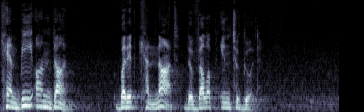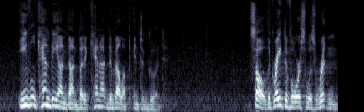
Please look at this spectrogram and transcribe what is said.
can be undone, but it cannot develop into good. Evil can be undone, but it cannot develop into good. So, The Great Divorce was written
